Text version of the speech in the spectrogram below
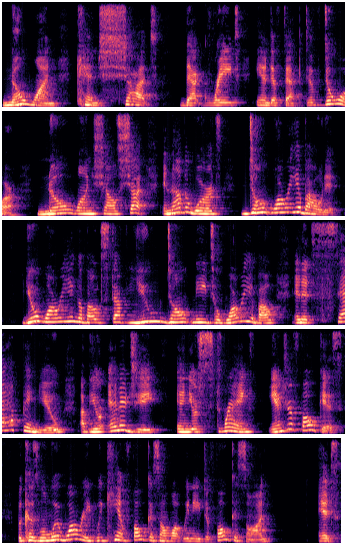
no one can shut that great and effective door. No one shall shut. In other words, don't worry about it. You're worrying about stuff you don't need to worry about, and it's sapping you of your energy and your strength and your focus because when we're worried, we can't focus on what we need to focus on. It's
